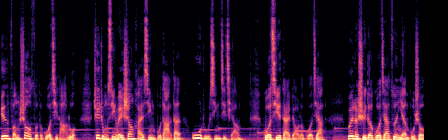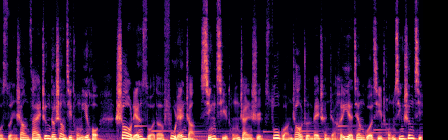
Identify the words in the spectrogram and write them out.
边防哨所的国旗打落。这种行为伤害性不大，但侮辱性极强。国旗代表了国家。为了使得国家尊严不受损伤，在征得上级同意后，少连所的副连长邢启同战士苏广照准备趁着黑夜将国旗重新升起，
